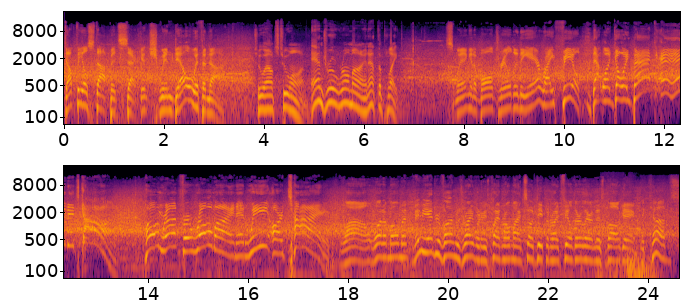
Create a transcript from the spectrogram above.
Duffy'll stop at second. Schwindel with a knock. Two outs, two on. Andrew Romine at the plate. Swing and a ball drilled in the air, right field. That one going back, and it's gone. Home run for Romine, and we are tied. Wow, what a moment. Maybe Andrew Vaughn was right when he was playing Romine so deep in right field earlier in this ball game. The Cubs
